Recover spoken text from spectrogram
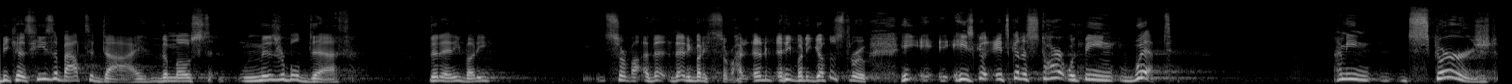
Because he's about to die the most miserable death that anybody survive, that anybody survives, anybody goes through. He, he's, it's going to start with being whipped I mean, scourged.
